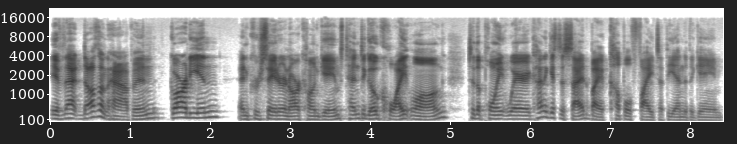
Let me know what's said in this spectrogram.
if that doesn't happen, Guardian and Crusader and Archon games tend to go quite long to the point where it kind of gets decided by a couple fights at the end of the game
